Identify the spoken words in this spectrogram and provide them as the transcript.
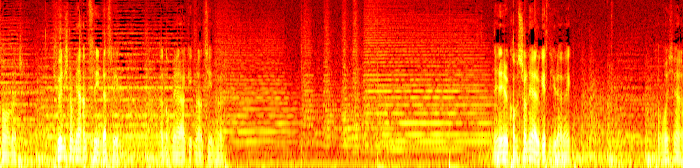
Komm mal mit. Ich will nicht noch mehr anziehen, deswegen. Also noch mehr Gegner anziehen halt. Nee, nee, du kommst schon her, du gehst nicht wieder weg. Komm ruhig her.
